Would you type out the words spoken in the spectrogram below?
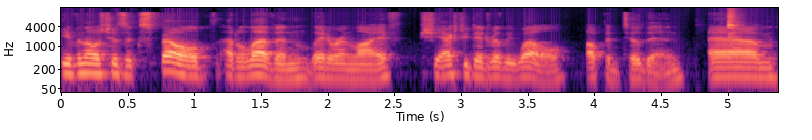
Even though she was expelled at 11 later in life, she actually did really well up until then. Um,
